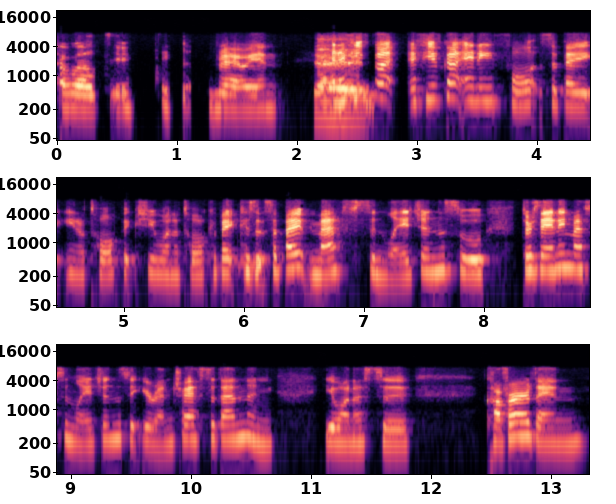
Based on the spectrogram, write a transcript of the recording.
I will do. Definitely. brilliant Yeah, And if you've got if you've got any thoughts about you know topics you want to talk about because it's about myths and legends, so if there's any myths and legends that you're interested in and you want us to cover, then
